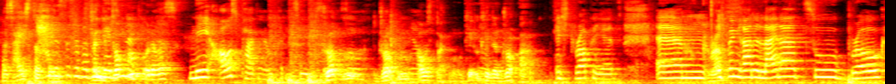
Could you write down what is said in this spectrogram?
Was heißt das Ja, denn? das ist aber so ein Berliner Ding. oder was? Nee, auspacken im Prinzip. Droppen, So. droppen, Ja. auspacken. Okay, okay, Ja. dann drop mal. Ich droppe jetzt. Ähm, ich bin gerade leider zu broke,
